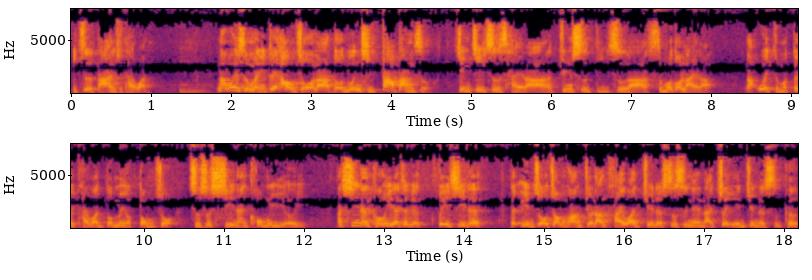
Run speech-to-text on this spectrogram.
一致的答案是台湾。嗯，那为什么你对澳洲啦都抡起大棒子，经济制裁啦、军事抵制啦，什么都来了？那为什么对台湾都没有动作，只是西南空域而已？那西南空域的这个飞机的。的运作状况，就让台湾觉得四十年来最严峻的时刻。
